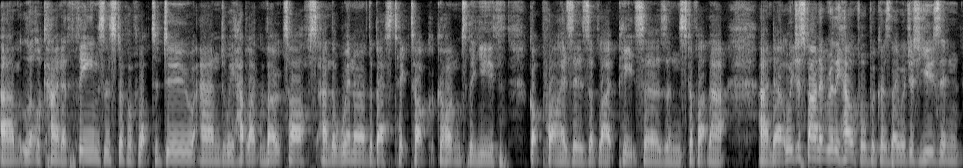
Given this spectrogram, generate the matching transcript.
um, little kind of themes and stuff of what to do, and we had like vote offs, and the winner of the best TikTok, according to the youth, got prizes of like pizzas and stuff like that. And uh, we just found it really helpful because they were just using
